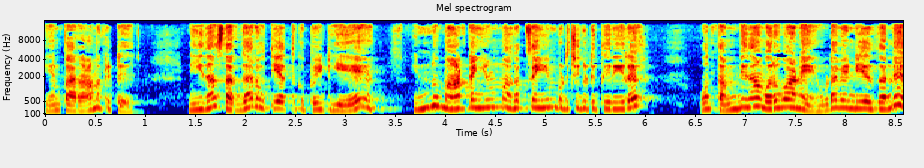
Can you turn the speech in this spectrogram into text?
ஏன்பா ராமகிட்டு நீதான் சர்க்கார் உத்தியாத்துக்கு போயிட்டியே? இன்னும் மாட்டையும் மகத்தையும் பிடிச்சுக்கிட்டு திரியிற? உன் தம்பி தான் வருவானே விட வேண்டியது தானே?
